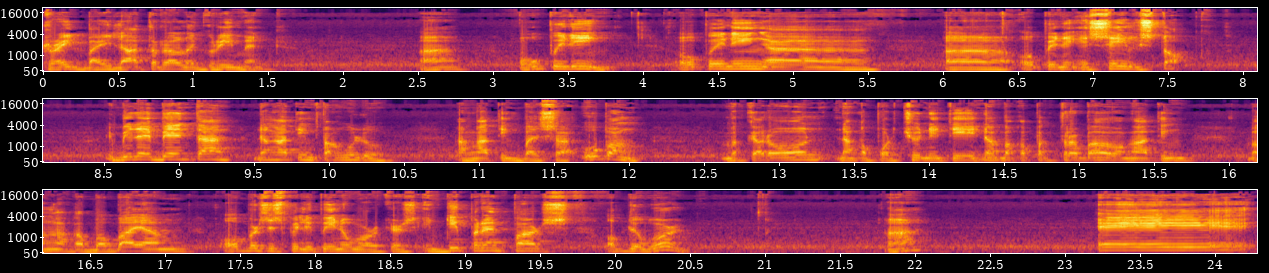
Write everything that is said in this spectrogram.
trade bilateral agreement. Ah, opening opening uh, uh, opening a sales stock. Ibinebenta ng ating pangulo ang ating bansa upang magkaroon ng opportunity na makapagtrabaho ang ating mga kababayan overseas Filipino workers in different parts of the world. Ha? Eh,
